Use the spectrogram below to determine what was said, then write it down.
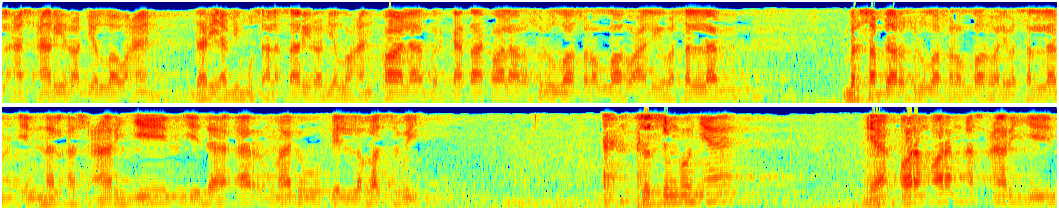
Al-Asy'ari radhiyallahu an dari Abi Musa Al-Asy'ari radhiyallahu an qala berkata qala Rasulullah sallallahu alaihi wasallam bersabda Rasulullah sallallahu alaihi wasallam innal asy'ariyin idza armalu fil ghazwi. Sesungguhnya ya orang-orang asy'ariyin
